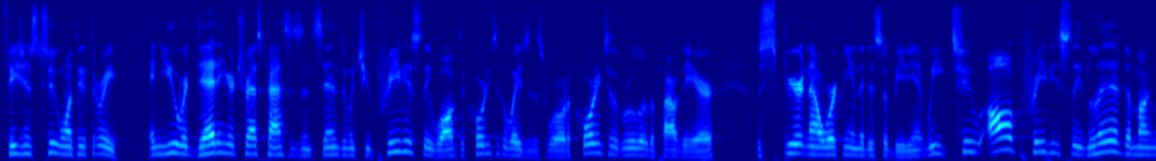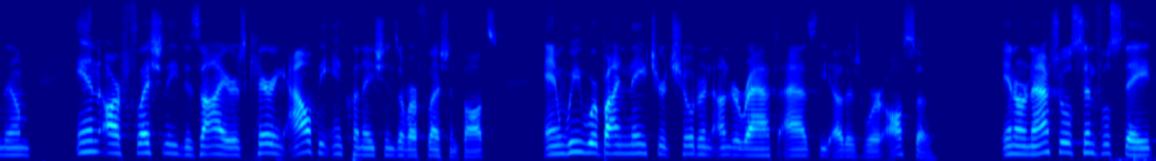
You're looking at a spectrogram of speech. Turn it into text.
Ephesians 2 1 through 3. And you were dead in your trespasses and sins in which you previously walked according to the ways of this world, according to the ruler of the power of the air, the spirit now working in the disobedient. We too all previously lived among them in our fleshly desires, carrying out the inclinations of our flesh and thoughts. And we were by nature children under wrath, as the others were also. In our natural sinful state,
